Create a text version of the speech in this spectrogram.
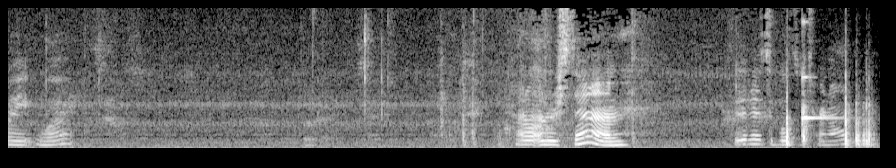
Wait, what? I don't understand. Isn't it supposed to turn on?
